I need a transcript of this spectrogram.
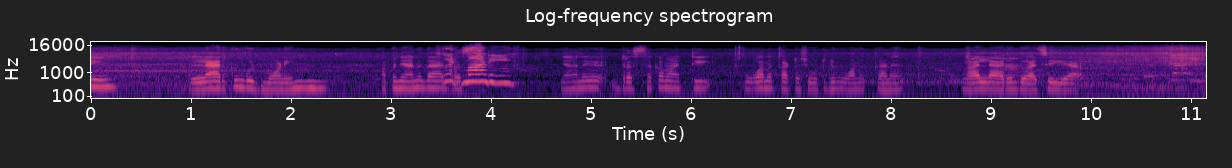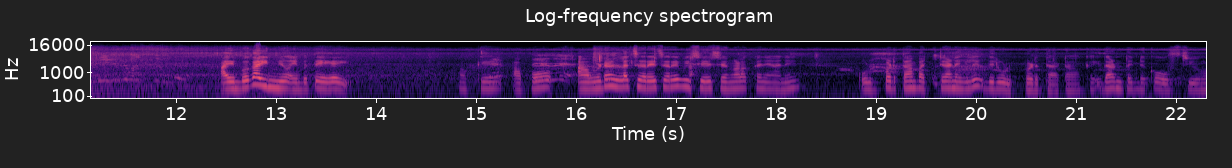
എല്ലാവർക്കും ഗുഡ് മോർണിംഗ് അപ്പം ഞാനിതാ മോർണിംഗ് ഞാൻ ഡ്രസ്സൊക്കെ മാറ്റി പോവാൻ നിൽക്കാട്ടോ ഷൂട്ടിന് പോവാൻ നിൽക്കാണ് നിങ്ങളെല്ലാവരും ദുവാ ചെയ്യുക അമ്പത് കഴിഞ്ഞു അമ്പത്തേഴായി ഓക്കെ അപ്പോൾ അവിടെ ഉള്ള ചെറിയ ചെറിയ വിശേഷങ്ങളൊക്കെ ഞാൻ ഉൾപ്പെടുത്താൻ പറ്റുകയാണെങ്കിൽ ഇതിൽ ഉൾപ്പെടുത്താം കേട്ടോ ഓക്കെ ഇതാണ് കേട്ടോ എന്റെ കോസ്റ്റ്യൂം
